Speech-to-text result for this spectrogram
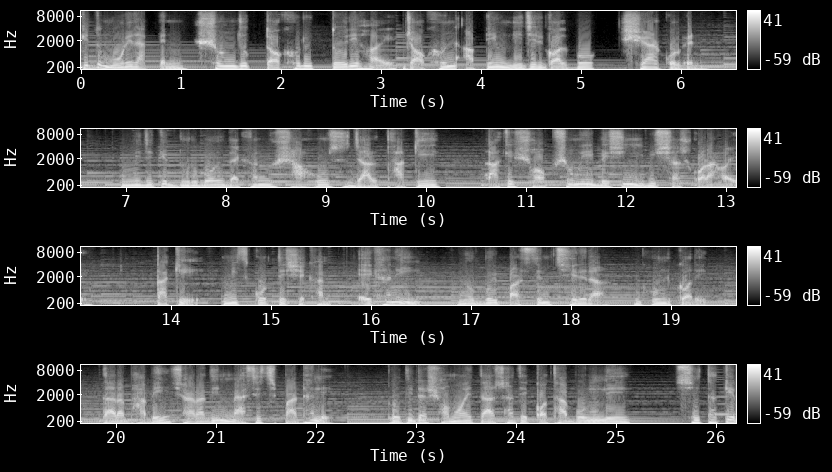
কিন্তু মনে রাখবেন, সংযোগ তখনই তৈরি হয় যখন আপনিও নিজের গল্প শেয়ার করবেন। নিজেকে দুর্বল দেখানোর সাহস যার থাকে, তাকে সবসময় বেশি বিশ্বাস করা হয়। তাকে মিস করতে শেখান। এখানেই নব্বই পার্সেন্ট ছেলেরা ভুল করে। তারা ভাবে সারাদিন মেসেজ পাঠালে, প্রতিটা সময় তার সাথে কথা বললে সে তাকে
